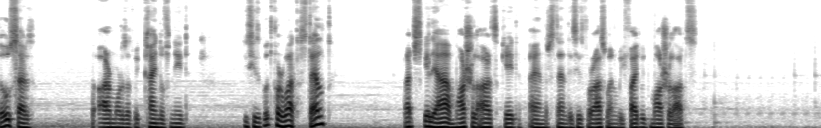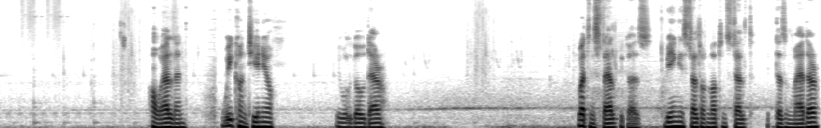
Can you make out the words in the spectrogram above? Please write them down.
those are the armors that we kind of need. This is good for what? Stealth? Touch skill, yeah, martial arts, okay, I understand. This is for us when we fight with martial arts. Oh well then, we continue. We will go there. But in stealth, because being in stealth or not in stealth, it doesn't matter.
